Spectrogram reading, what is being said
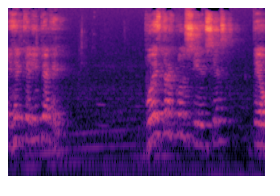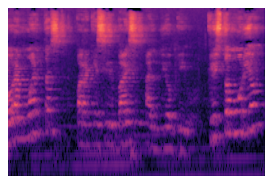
es el que limpia? Vuestras conciencias de obras muertas para que sirváis al Dios vivo. Cristo murió,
